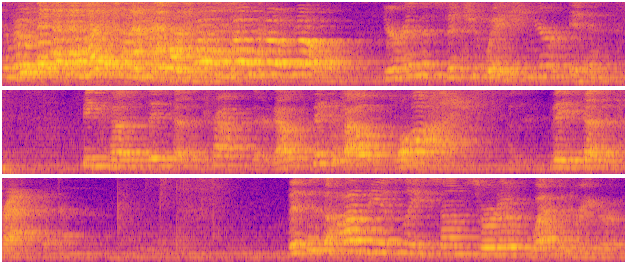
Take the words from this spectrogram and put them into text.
and No, it no, no, no, no. You're in the situation you're in because they set the trap there. Now think about why they set the trap there. This is obviously some sort of weaponry group.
